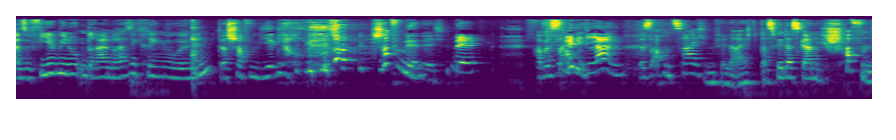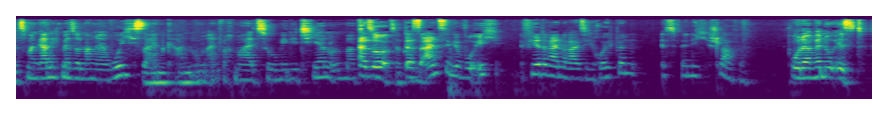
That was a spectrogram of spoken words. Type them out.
Also 4 Minuten 33 kriegen wir wohl hin. Das schaffen wir, glaube ich. schaffen wir nicht. nee. Aber es ist, auch, lang. das ist auch ein Zeichen vielleicht, dass wir das gar nicht schaffen, dass man gar nicht mehr so lange ruhig sein kann, um einfach mal zu meditieren und mal Also, zu kommen. das Einzige, wo ich 433 ruhig bin, ist, wenn ich schlafe. Oder wenn du isst.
